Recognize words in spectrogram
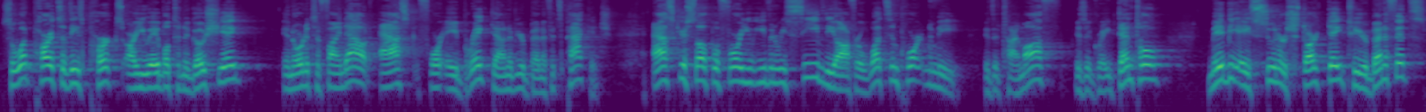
So, what parts of these perks are you able to negotiate? In order to find out, ask for a breakdown of your benefits package. Ask yourself before you even receive the offer what's important to me? Is it time off? Is it great dental? Maybe a sooner start date to your benefits?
